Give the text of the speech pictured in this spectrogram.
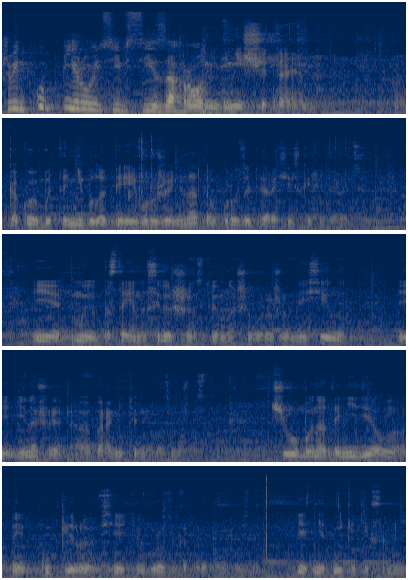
що він купірує ці всі загрози. Мы не считаем э, какое бы то ни было перевооружение НАТО угрозой для Российской Федерации. И мы постоянно совершенствуем наши вооруженные силы и, и наши оборонительные возможности. Чего бы НАТО ни делало, мы купируем все эти угрозы, которые будут возникать. Здесь нет никаких сомнений.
